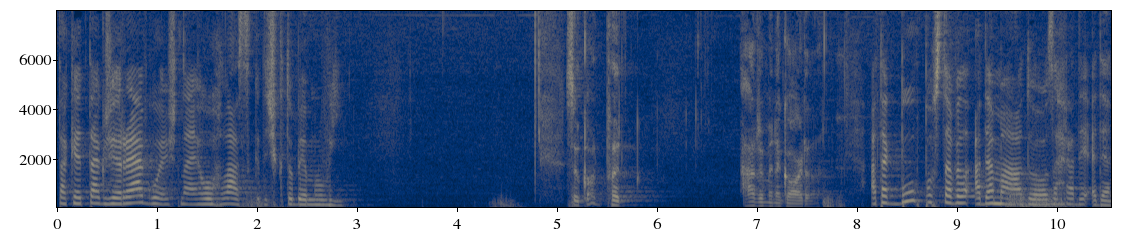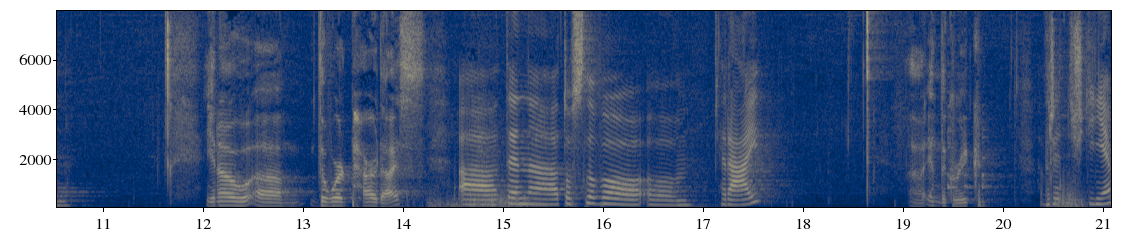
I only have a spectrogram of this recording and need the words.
také tak, že reaguješ na jeho hlas, když k tobě mluví. So God put Adam in a garden. A tak Bůh postavil Adama do zahrady Eden. You know, um, the word paradise? A ten, a to slovo um, ráj uh, in the Greek. v řečtině,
